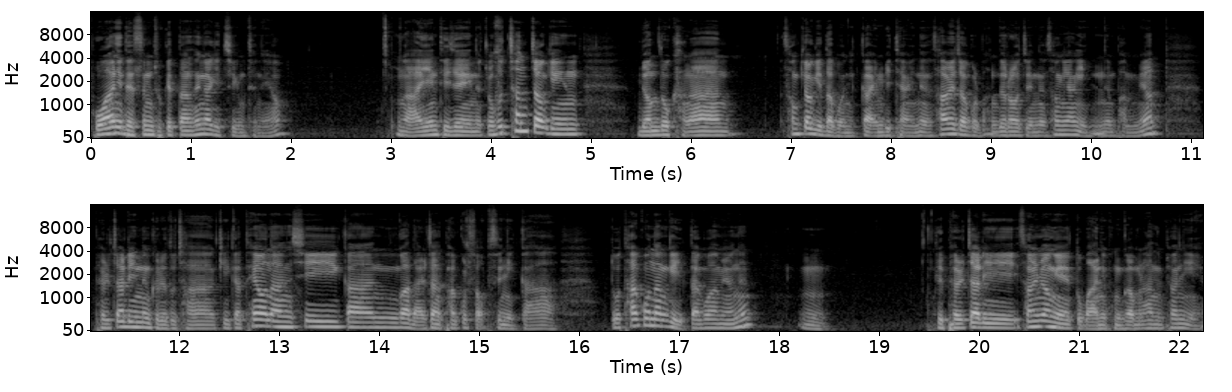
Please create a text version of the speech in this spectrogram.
보완이 됐으면 좋겠다는 생각이 지금 드네요. INTJ는 좀 후천적인 면도 강한 성격이다 보니까 MBTI는 사회적으로 만들어지는 성향이 있는 반면 별자리는 그래도 자기가 태어난 시간과 날짜를 바꿀 수 없으니까 또 타고난 게 있다고 하면은 음, 그 별자리 설명에 또 많이 공감을 하는 편이에요.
